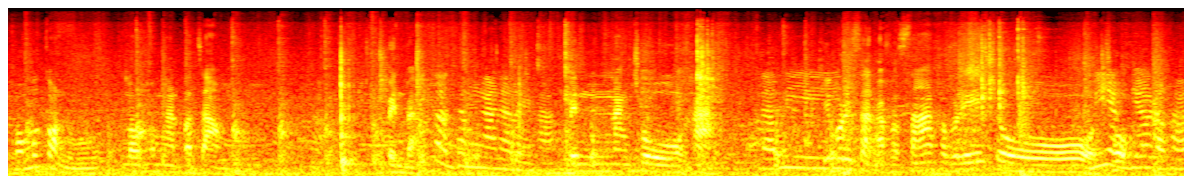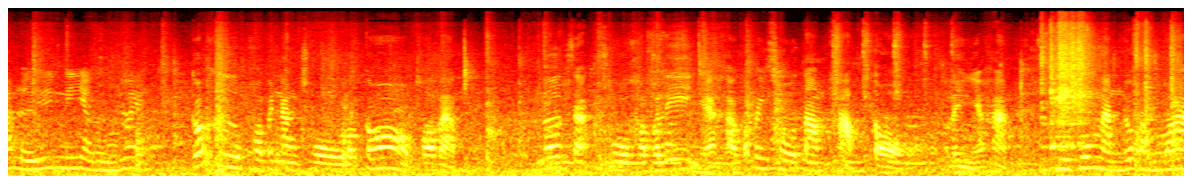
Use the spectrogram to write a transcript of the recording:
เพราะเมื่อก่อนหนูเราทำงานประจำเป็นแบบที่ก่อนทำงานอะไรคะ เป็นนางโชว์ค่ะ แล้วมีที่บริษัทอาคาซ่าคาบาเร่โชว์มีอย่างเดียวเหรอคะหรือมีอย่างอื่นด้วยก็คือพอเป็นนางโชว์แล้วก็พอแบบเลิกจากโชว์คาบาเร่อย่างเงี้ยค่ะ ก็ไปโชว์ตามผับต่ออะไรอย่างเงี้ยค่ะคือช่วงนั้นด้วยความที่ว่า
